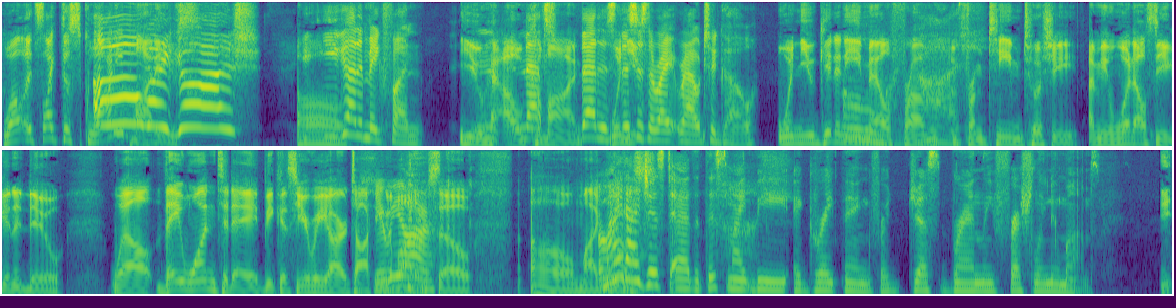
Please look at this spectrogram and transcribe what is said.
Well, it's like the squatty oh potties. my gosh! Oh. You got to make fun. You ha- oh that's- come on. That is When this you- is the right route to go. when you get an oh email my from gosh. from Team Tushy, I mean, what else are you going to do? Well, they won today because here we are talking Here we about are. them. So, oh my god. Might I just add that this might be a great thing for just brandly, freshly new moms? Oh,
